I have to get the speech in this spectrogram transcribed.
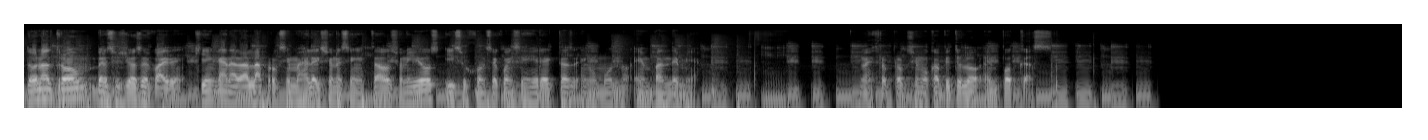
Donald Trump versus Joseph Biden. ¿Quién ganará las próximas elecciones en Estados Unidos y sus consecuencias directas en un mundo en pandemia? Nuestro próximo capítulo en podcast.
